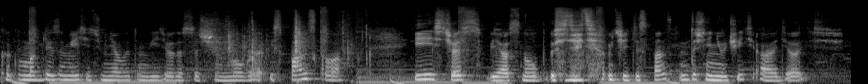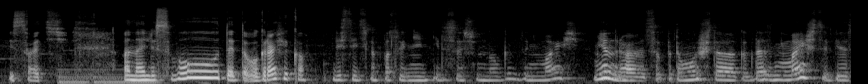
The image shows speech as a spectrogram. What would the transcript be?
Как вы могли заметить, у меня в этом видео достаточно много испанского. И сейчас я снова буду сидеть учить испанский. Ну, точнее, не учить, а делать, писать анализ вот этого графика. Действительно, в последние дни достаточно много занимаюсь. Мне нравится, потому что, когда занимаешься без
